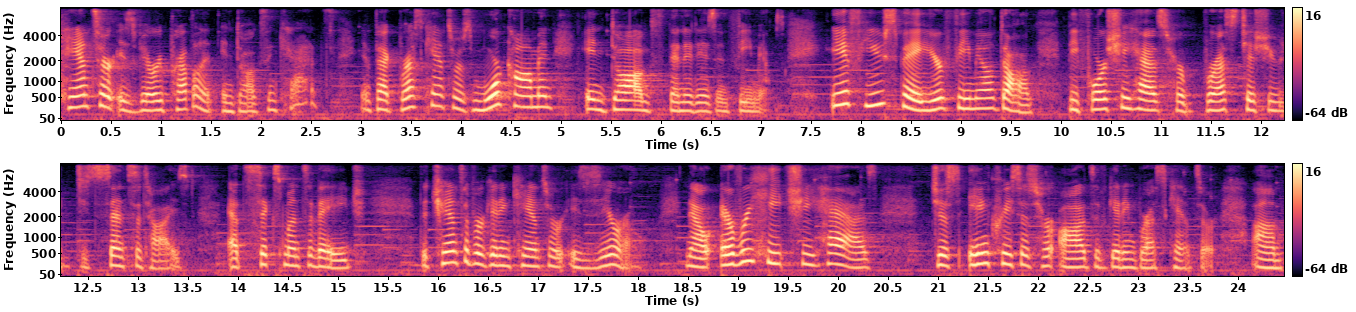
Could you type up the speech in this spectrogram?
Cancer is very prevalent in dogs and cats. In fact, breast cancer is more common in dogs than it is in females. If you spay your female dog before she has her breast tissue desensitized at six months of age, the chance of her getting cancer is zero. Now, every heat she has just increases her odds of getting breast cancer. Um,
